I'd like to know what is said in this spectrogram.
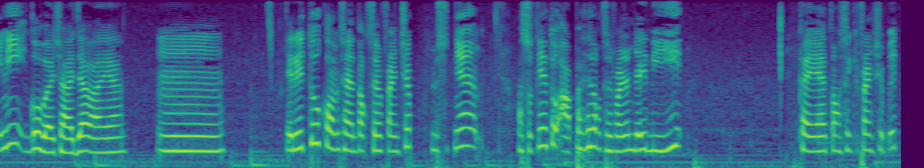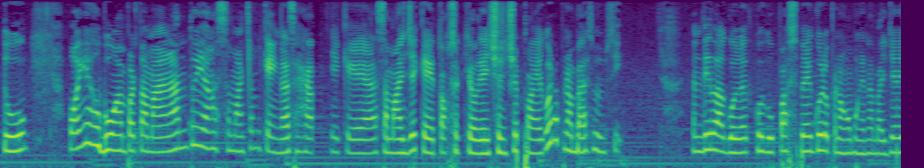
ini gue baca aja lah ya. Hmm, jadi tuh kalau misalnya toxic friendship, maksudnya maksudnya itu apa sih toxic friendship? Jadi kayak toxic friendship itu pokoknya hubungan pertemanan tuh yang semacam kayak nggak sehat ya kayak sama aja kayak toxic relationship lah. Ya gue udah pernah bahas belum sih? Nanti lah gue liat gue lupa sebenarnya gue udah pernah ngomongin apa aja.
